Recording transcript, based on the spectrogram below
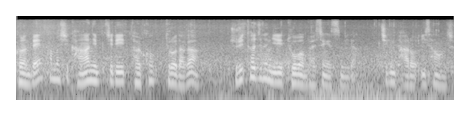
그런데 한 번씩 강한 입질이 덜컥 들어오다가 줄이 터지는 일이 두 번 발생했습니다. 지금 바로 이 상황이죠.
